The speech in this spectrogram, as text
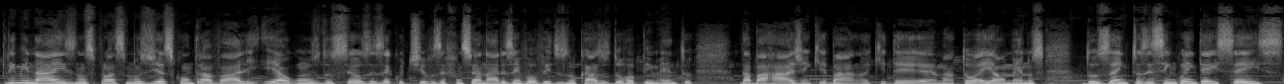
criminais nos próximos dias contra a Vale e alguns dos seus executivos e funcionários envolvidos no caso do rompimento da barragem, que, que de, matou aí ao menos 256,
